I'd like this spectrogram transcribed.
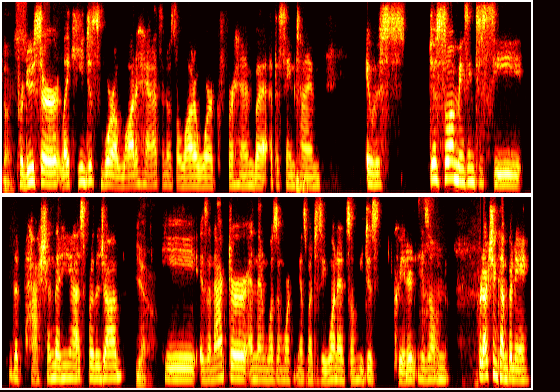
nice. producer like he just wore a lot of hats and it was a lot of work for him but at the same Mhm. time it was just so amazing to see the passion that he has for the job Yeah. he is an actor and then wasn't working as much as he wanted so he just created his own production company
